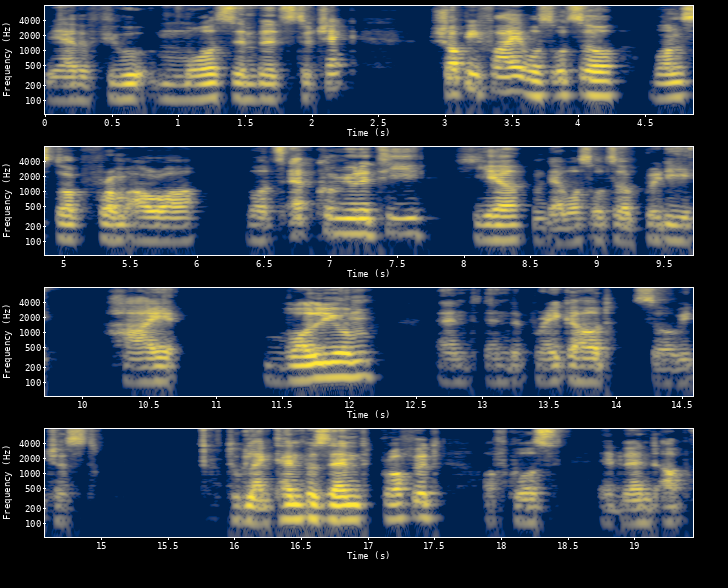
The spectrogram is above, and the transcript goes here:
we have a few more symbols to check. Shopify was also one stock from our WhatsApp community. Here, there was also a pretty high volume and then the breakout. So we just took like 10% profit. Of course, it went up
